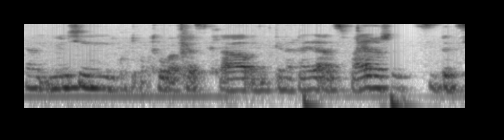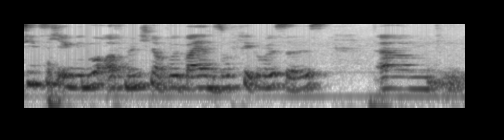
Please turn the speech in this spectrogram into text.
ja, München, gut, Oktoberfest, klar. Und generell alles Bayerische zie- bezieht sich irgendwie nur auf München, obwohl Bayern so viel größer ist. Ähm,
